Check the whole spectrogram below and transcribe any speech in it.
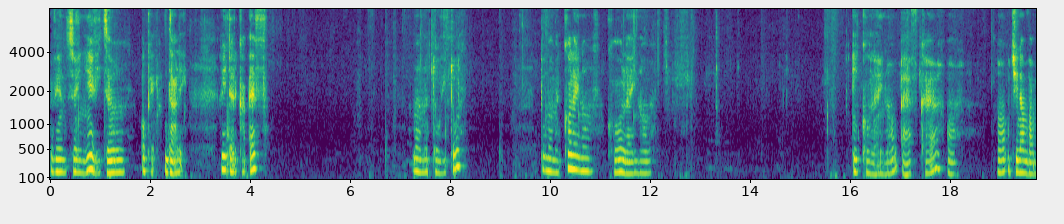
więcej nie widzę. Ok, dalej. Literka F. Mamy tu i tu. Tu mamy kolejną, kolejną. I kolejną F. O, no, ucinam Wam.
